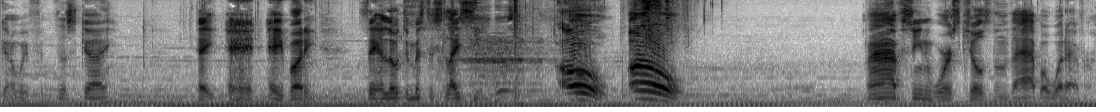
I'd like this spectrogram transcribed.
Gonna wait for this guy. Hey, hey, hey, buddy. Say hello to Mr. Slicey. Oh! Oh! I've seen worse kills than that, but whatever.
